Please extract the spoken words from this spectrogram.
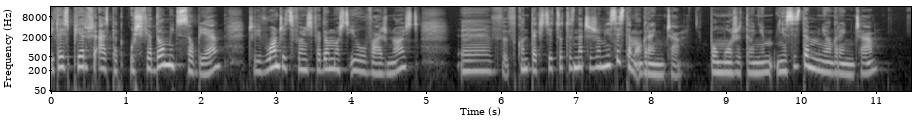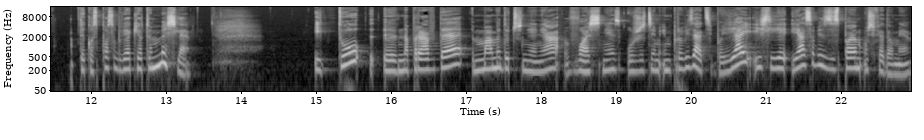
I to jest pierwszy aspekt. Uświadomić sobie, czyli włączyć swoją świadomość i uważność w, w kontekście, co to znaczy, że mnie system ogranicza. Bo może to nie, nie system mnie ogranicza, tylko sposób, w jaki o tym myślę. I tu y, naprawdę mamy do czynienia właśnie z użyciem improwizacji, bo ja, jeśli ja sobie z zespołem uświadomię,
